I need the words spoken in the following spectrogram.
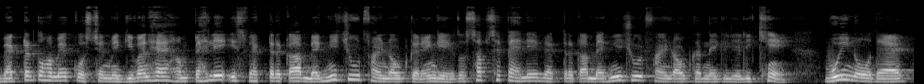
वेक्टर तो हमें क्वेश्चन में गिवन है, हम पहले इस वेक्टर का मैग्नीट्यूड फाइंड आउट करेंगे। तो सबसे पहले वेक्टर का मैग्नीट्यूड फाइंड आउट करने के लिए लिखें। We know that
